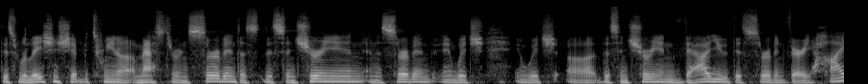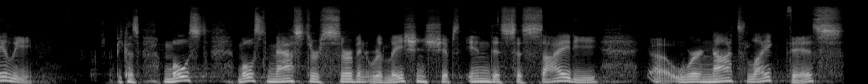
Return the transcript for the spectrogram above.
this relationship between a, master and servant, a, the centurion and the servant, in which, in which uh, the centurion valued this servant very highly. Because most, most master servant relationships in this society uh, were not like this,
